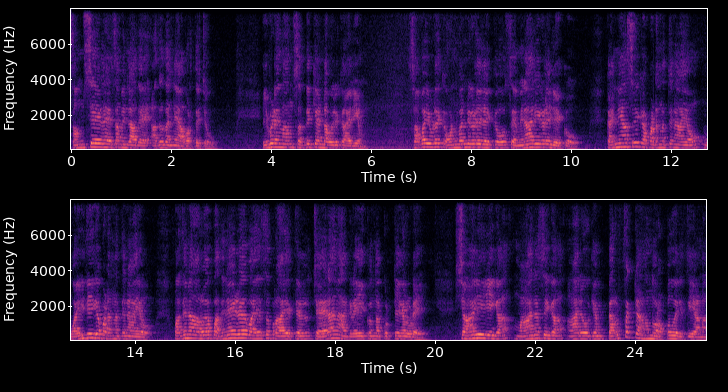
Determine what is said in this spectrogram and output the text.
സംശയലേശമില്ലാതെ അത് തന്നെ ആവർത്തിച്ചു. ഇവിടെ നാം ശ്രദ്ധിക്കേണ്ട ഒരു കാര്യം. സഭയുടെ കോൺവെന്റുകളിലേക്കോ സെമിനാരികളിലേക്കോ കന്യാസ്ത്രീ പഠനത്തിനായോ വൈദിക പഠനത്തിനായോ പതിനാറ് പതിനേഴ് വയസ്സ് പ്രായത്തിൽ ചേരാൻ ആഗ്രഹിക്കുന്ന കുട്ടികളുടെ ശാരീരിക മാനസിക ആരോഗ്യം പെർഫെക്റ്റ് ആണെന്ന് ഉറപ്പുവരുത്തിയാണ്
